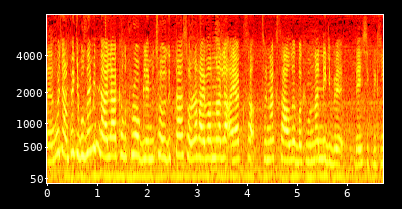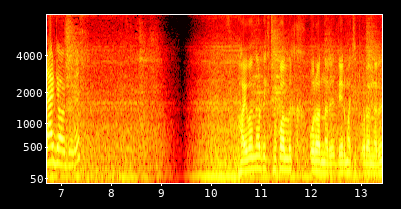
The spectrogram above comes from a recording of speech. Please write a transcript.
E, hocam peki bu zeminle alakalı problemi çözdükten sonra hayvanlarla ayak tırnak sağlığı bakımından ne gibi değişiklikler gördünüz? Hayvanlardaki topallık oranları, dermatit oranları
